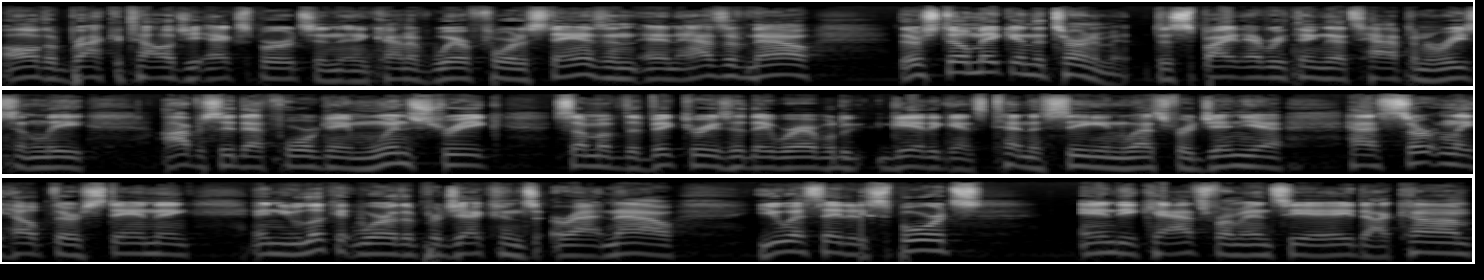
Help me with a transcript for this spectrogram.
all the bracketology experts and, and kind of where Florida stands. And, and as of now, they're still making the tournament despite everything that's happened recently. Obviously, that four game win streak, some of the victories that they were able to get against Tennessee and West Virginia has certainly helped their standing. And you look at where the projections are at now USA Today Sports, Andy Katz from NCAA.com.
